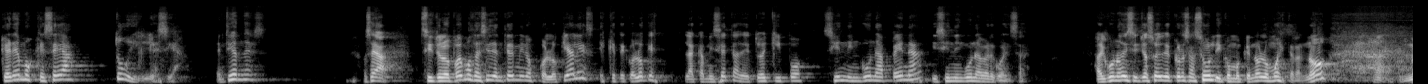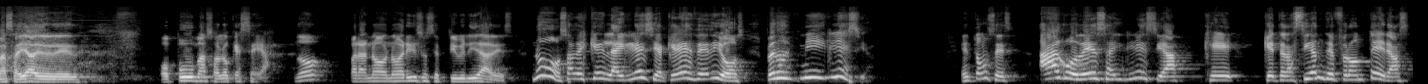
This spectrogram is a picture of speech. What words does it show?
queremos que sea tu iglesia. ¿Entiendes? O sea, si te lo podemos decir en términos coloquiales, es que te coloques la camiseta de tu equipo sin ninguna pena y sin ninguna vergüenza. Algunos dicen, yo soy de Cruz Azul y como que no lo muestran, ¿no? Ah, más allá de, o Pumas o lo que sea, ¿no? Para no, no herir susceptibilidades. No, ¿sabes qué? La iglesia que es de Dios, pero es mi iglesia. Entonces, hago de esa iglesia que, que trasciende fronteras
